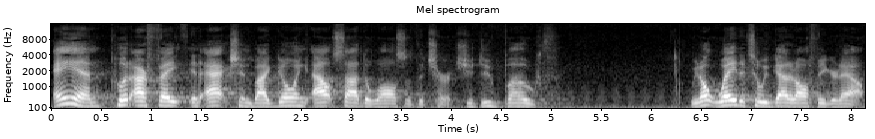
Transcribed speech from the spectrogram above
and put our faith in action by going outside the walls of the church. You do both. We don't wait until we've got it all figured out.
